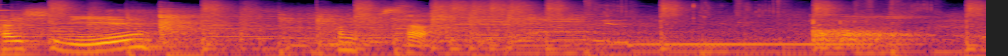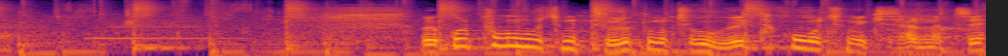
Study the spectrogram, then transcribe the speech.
82에 34. 왜 골프공으로 치면 더럽게 못 치고 왜 탁구공으로 치면 이렇게 잘 맞지?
